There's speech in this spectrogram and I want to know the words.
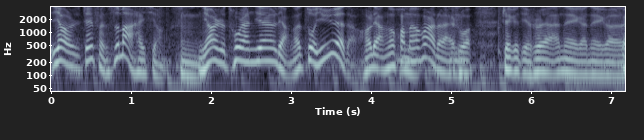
要是这粉丝骂还行，嗯。你要是突然间两个做音乐的和两个画漫画的来说，这个解说员那个那个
